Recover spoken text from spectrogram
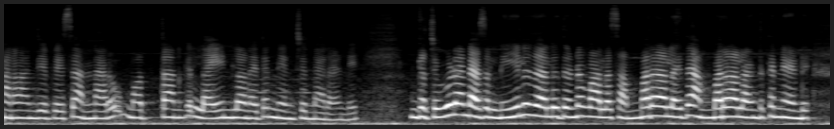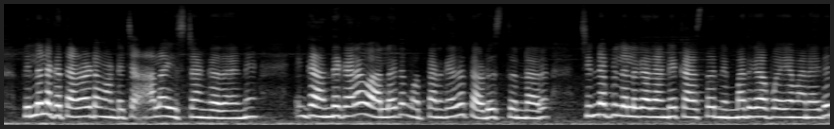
మనం అని చెప్పేసి అన్నారు. మొత్తానికి లైన్లోనైతే నిల్చున్నారండి. ఇంకా చూడండి అసలు నీళ్ళు చల్లుతుంటే వాళ్ళ సంబరాలు అయితే అంబరాలు అంటుతున్నాయండి. పిల్లలకి తడవడం అంటే చాలా ఇష్టం కదండి. ఇంకా అందుకనే వాళ్ళైతే మొత్తానికైతే తడుస్తున్నారు. చిన్నపిల్లలు కదండి కాస్త నెమ్మదిగా పోయామని అయితే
